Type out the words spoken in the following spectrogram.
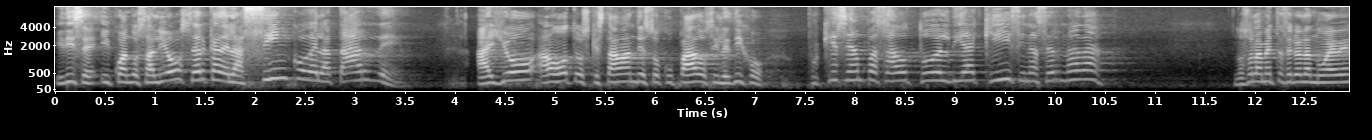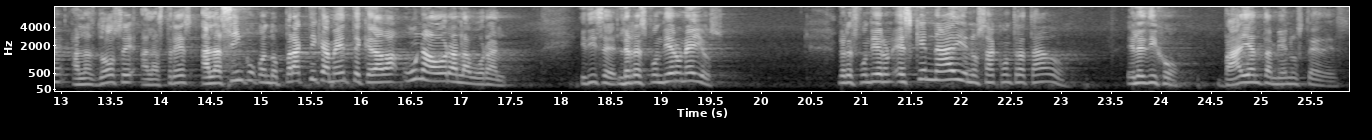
Y dice, y cuando salió cerca de las 5 de la tarde, halló a otros que estaban desocupados y les dijo, ¿por qué se han pasado todo el día aquí sin hacer nada? No solamente salió a las 9, a las 12, a las 3, a las 5, cuando prácticamente quedaba una hora laboral. Y dice, le respondieron ellos, le respondieron, es que nadie nos ha contratado. Él les dijo, vayan también ustedes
